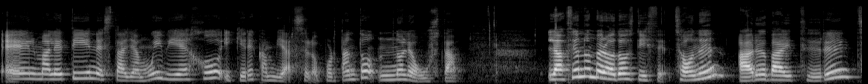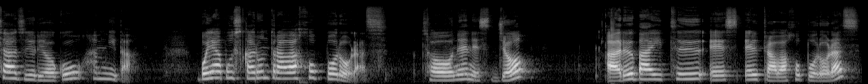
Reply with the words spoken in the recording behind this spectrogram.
el maletín está ya muy viejo y quiere cambiárselo, por tanto no le gusta. La opción número 2 dice, 저는 아르바이트를 찾으려고 합니다. Voy a buscar un trabajo por horas. 저는 es yo. 아르바이트 es el trabajo por horas.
